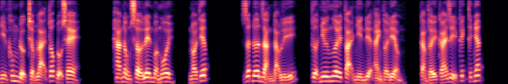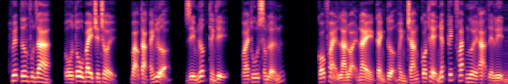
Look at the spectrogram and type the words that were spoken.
nhịn không được chậm lại tốc độ xe. Hà nồng sờ lên bờ môi, nói tiếp. Rất đơn giản đạo lý, tựa như ngươi tại nhìn điện ảnh thời điểm, cảm thấy cái gì kích thích nhất? Huyết tương phun ra, ô tô bay trên trời, bạo tạc ánh lửa, dìm nước thành thị, quái thu xâm lấn. Có phải là loại này cảnh tượng hoành tráng có thể nhất kích phát ngươi ạ à để lìn?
